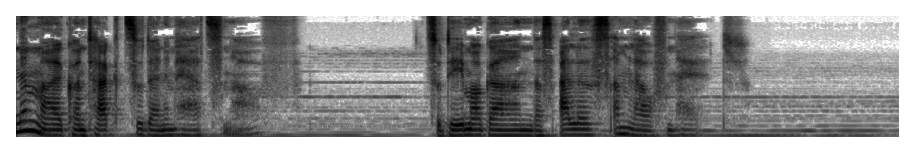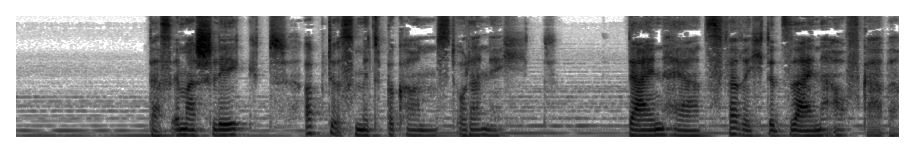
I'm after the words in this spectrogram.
Nimm mal Kontakt zu deinem Herzen auf, zu dem Organ, das alles am Laufen hält, das immer schlägt, ob du es mitbekommst oder nicht. Dein Herz verrichtet seine Aufgabe.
